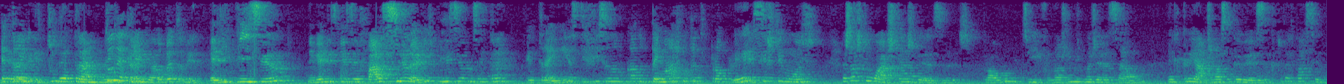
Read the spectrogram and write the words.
É treino. É, tudo é treino. Tudo é treino, completamente. É difícil, ninguém disse que ia ser fácil, é difícil, mas é treino. É treino. E esse difícil é um bocado tem mais contra ti próprio. É, é ser teimoso. Mas acho que eu acho que às vezes, por algum motivo, nós vimos uma geração em que criámos na nossa cabeça que tudo é fácil.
